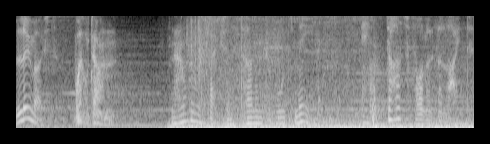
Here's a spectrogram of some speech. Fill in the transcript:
Lumos. Well done. Now the reflection's turning towards me. It does follow the light.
